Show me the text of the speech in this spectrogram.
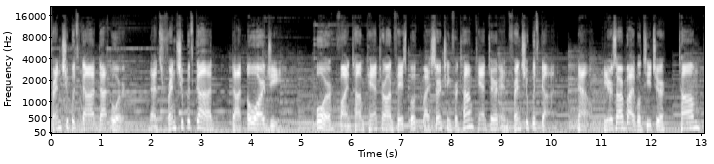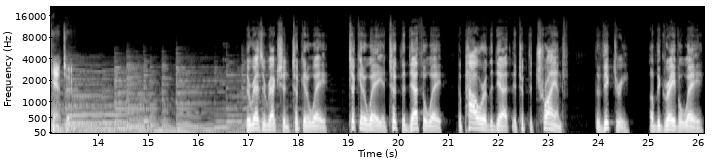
friendshipwithgod.org. That's friendshipwithgod.org. Or find Tom Cantor on Facebook by searching for Tom Cantor and Friendship with God. Now, here's our Bible teacher, Tom Cantor. the resurrection took it away, took it away. It took the death away, the power of the death. It took the triumph, the victory of the grave away.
